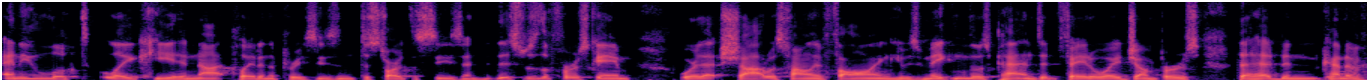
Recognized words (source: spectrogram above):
And he looked like he had not played in the preseason to start the season. This was the first game where that shot was finally falling. He was making those patented fadeaway jumpers that had been kind of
